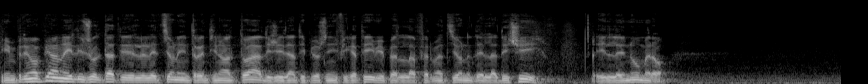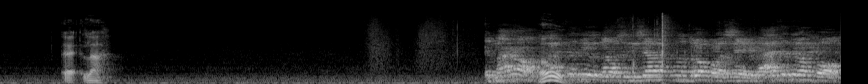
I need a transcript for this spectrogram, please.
In primo piano i risultati delle elezioni in Trentino Alto Adige, i dati più significativi per l'affermazione della DC, il numero... è là. Ma no, Oh. alzati, no, se ti sta facendo troppo la serie, alzatela un po'.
